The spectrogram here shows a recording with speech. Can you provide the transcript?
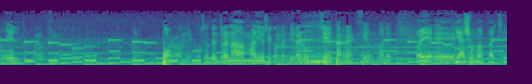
a delta. Bueno, en fin. Porrón de cosas. Dentro de nada, Mario se convertirá en un jet a reacción, ¿vale? Oye, Eh, ya es un mapache.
